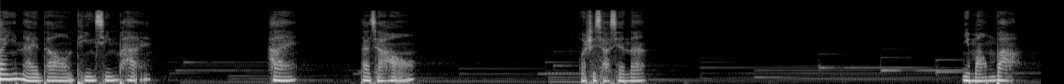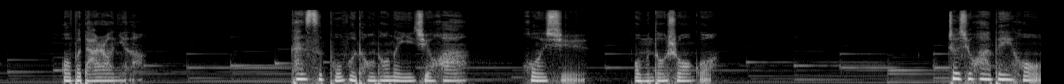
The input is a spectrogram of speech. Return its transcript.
欢迎来到听心派。嗨，大家好，我是小仙丹。你忙吧，我不打扰你了。看似普普通通的一句话，或许我们都说过。这句话背后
